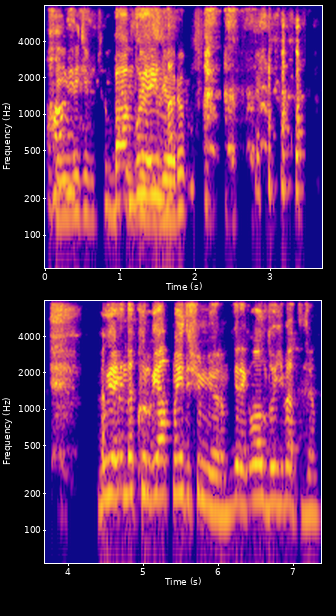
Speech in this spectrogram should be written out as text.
Abi Teyzeciğim çok ben bu yayında-. Bu yayında kurgu yapmayı düşünmüyorum. Direkt olduğu gibi atacağım.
